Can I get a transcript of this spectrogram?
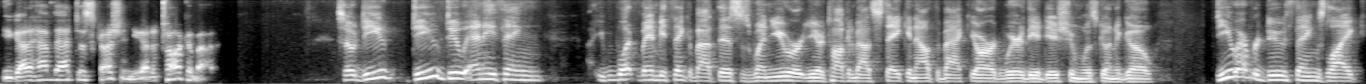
you got to have that discussion. You got to talk about it. So do you do you do anything? What made me think about this is when you were you know talking about staking out the backyard where the addition was going to go. Do you ever do things like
